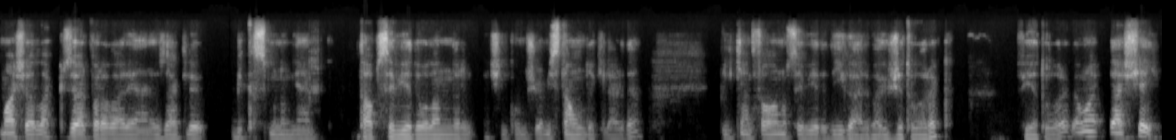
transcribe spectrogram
maşallah güzel paralar yani. Özellikle bir kısmının yani top seviyede olanların için konuşuyorum. İstanbul'dakilerde. Bilkent falan o seviyede değil galiba ücret olarak. Fiyat olarak. Ama ya şey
